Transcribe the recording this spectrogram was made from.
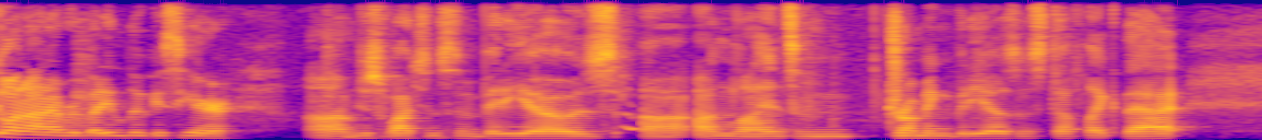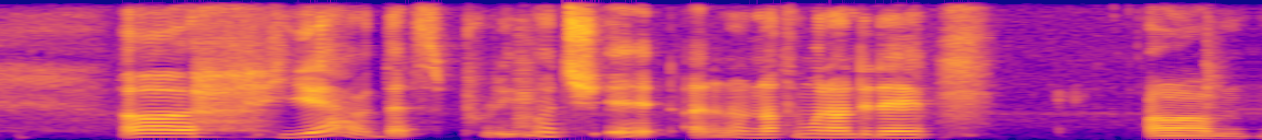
going on everybody, Lucas here. Um, just watching some videos uh, online, some drumming videos and stuff like that. Uh, yeah, that's pretty much it. I don't know, nothing went on today. Um,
